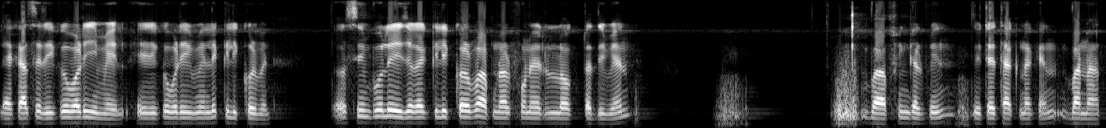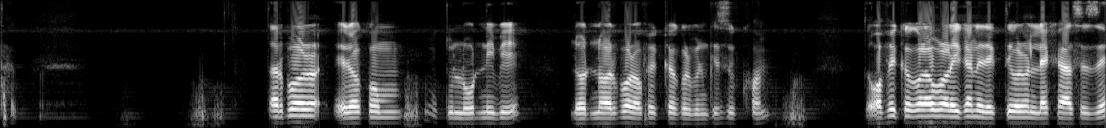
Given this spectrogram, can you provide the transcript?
লেখা আছে রিকভারি ইমেল এই রিকভারি ইমেলে ক্লিক করবেন। তো সিম্পলি এই জায়গায় ক্লিক করব, আপনার ফোনের লকটা দিবেন বা ফিঙ্গারপ্রিন্ট যেটাই থাক না কেন বা না থাক। তারপর এরকম একটু লোড নিবে। লোড নেওয়ার পর অপেক্ষা করবেন কিছুক্ষণ। তো অপেক্ষা করার পর এখানে দেখতে পারবেন লেখা আছে যে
